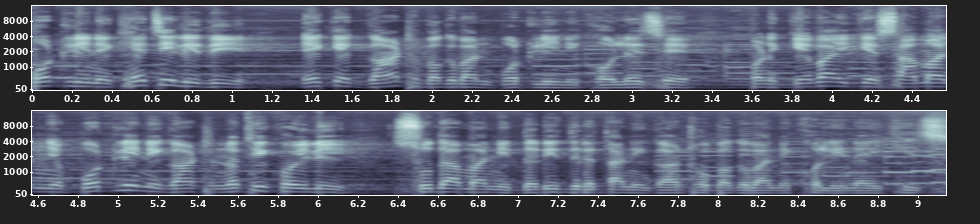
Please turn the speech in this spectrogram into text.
પોટલીને ખેંચી લીધી. એક એક ગાંઠ ભગવાન પોટલીની ખોલે છે. પણ કહેવાય કે સામાન્ય પોટલીની ગાંઠ નથી ખોલી સુદામાની દરિદ્રતાની ગાંઠો ભગવાને ખોલી નાખી છે.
